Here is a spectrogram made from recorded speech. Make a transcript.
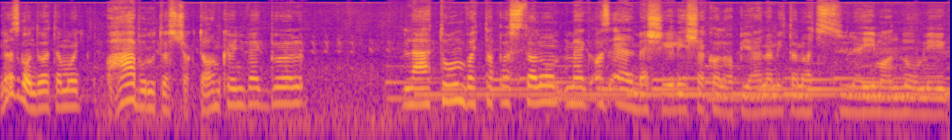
Én azt gondoltam, hogy a háborút az csak tankönyvekből látom, vagy tapasztalom, meg az elmesélések alapján, amit a nagyszüleim annó még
